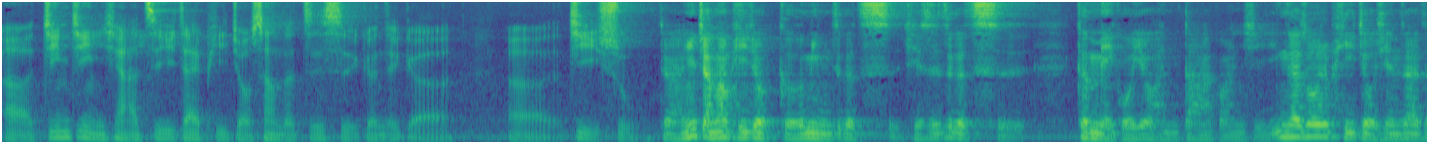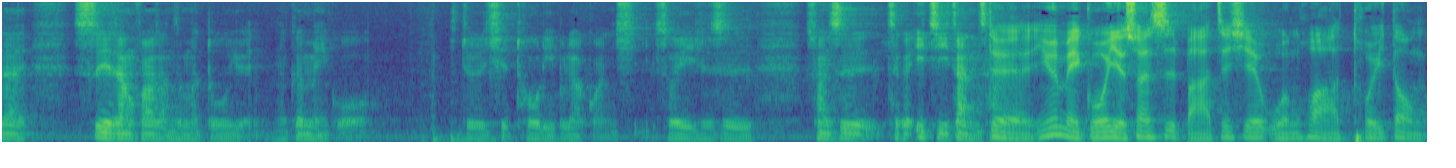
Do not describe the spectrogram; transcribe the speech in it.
呃精进一下自己在啤酒上的知识跟这个呃技术。对啊，你讲到啤酒革命这个词，其实这个词跟美国也有很大的关系。应该说，是啤酒现在在世界上发展这么多元，跟美国就是其实脱离不了关系，所以就是算是这个一级战场。对，因为美国也算是把这些文化推动，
